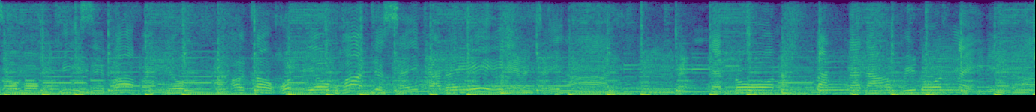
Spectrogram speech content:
สีบ่ได้เศร้ามองพี่สิพาไปเที่ยวเอาเจ้าคนเดียวพาจะใส่กะได้ใจอายเป็นแต่นอนนั่นนะนะพี่นอนไหนดีนะ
